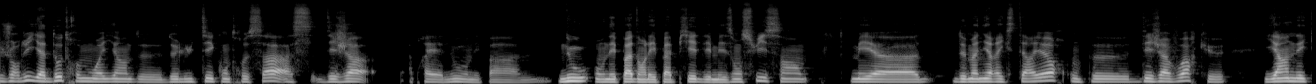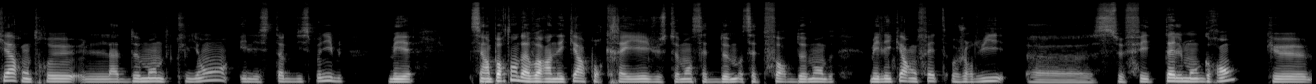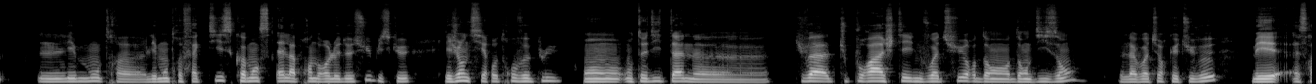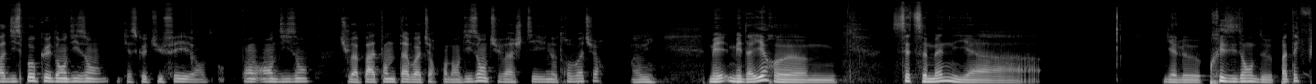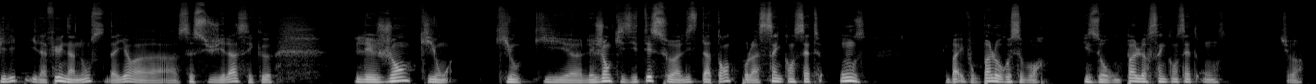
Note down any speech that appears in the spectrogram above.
Aujourd'hui, il y a d'autres moyens de lutter contre ça. S déjà, après nous, on n'est pas, nous, on n'est pas dans les papiers des maisons suisses, hein, mais heu, de manière extérieure, on peut déjà voir qu'il y a un écart entre la demande client et les stocks disponibles. Mais c'est important d'avoir un écart pour créer justement cette forte demande. Mais l'écart, en fait, aujourd'hui, heu, se fait tellement grand que les montres, heu, les montres factices commencent, elles, à prendre le dessus puisque les gens ne s'y retrouvent plus. On te dit: «Tan, vas tu pourras acheter une voiture dans dans 10 ans, la voiture que tu veux, mais elle sera dispo que dans 10 ans». Qu'est-ce que tu fais en en en 10 ans? Tu vas pas attendre ta voiture pendant 10 ans, tu vas acheter une autre voiture. Bah, oui. Mais mais d'ailleurs, hem, cette semaine, il y a il y a le président de Patek Philippe, il a fait une annonce d'ailleurs, à ce sujet-là, c'est que les gens qui ont qui ont qui, heu, les gens qui étaient sur la liste d'attente pour la 5711, eh bah, ils vont pas le recevoir. Ils auront pas leur 5711, tu vois?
